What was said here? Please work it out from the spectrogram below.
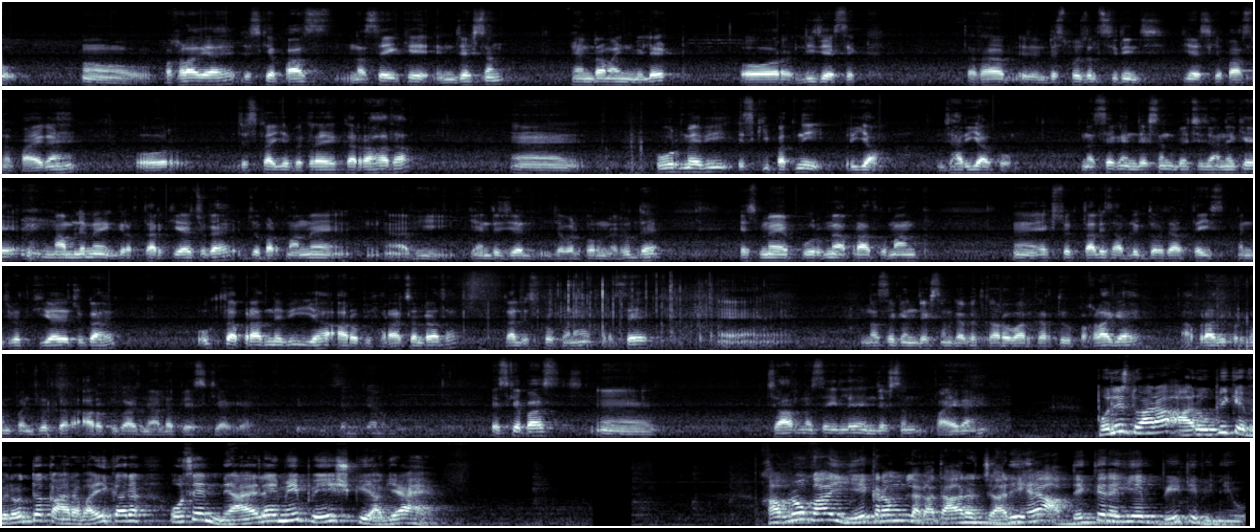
पकड़ा गया है, जिसके पास नशे के इंजेक्शन हैंड्रामाइन मिलेट और लीजेसिक तथा डिस्पोजल सीरिंज ये इसके पास में पाए गए हैं और जिसका ये विक्रय कर रहा था। पूर्व में भी इसकी पत्नी प्रिया झारिया को नशे का इंजेक्शन बेचे जाने के मामले में गिरफ़्तार किया चुका है, जो वर्तमान में अभी केंद्रीय जेल जबलपुर निरुद्ध है। इसमें पूर्व में अपराध क्रमांक एक सौ इकतालीस अब्लिक दो हज़ार तेईस पंजीकृत किया जा चुका है। उक्त अपराध में भी यह आरोपी फरार चल रहा था। कल इसको पुनः फिर से नशे के इंजेक्शन का अवैध कारोबार करते हुए पकड़ा गया है। आपराधिक प्रकरण पंजीकृत कर आरोपी को आज न्यायालय पेश किया गया है। इसके पास चार नशीले इंजेक्शन पाए गए हैं। पुलिस द्वारा आरोपी के विरुद्ध कार्रवाई कर उसे न्यायालय में पेश किया गया है। खबरों का ये क्रम लगातार जारी है। आप देखते रहिए बीटीवी न्यूज़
